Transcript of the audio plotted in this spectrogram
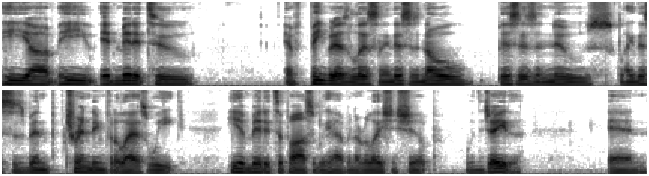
He uh he admitted to if people that's listening, this is no this isn't news. Like this has been trending for the last week. He admitted to possibly having a relationship with Jada and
